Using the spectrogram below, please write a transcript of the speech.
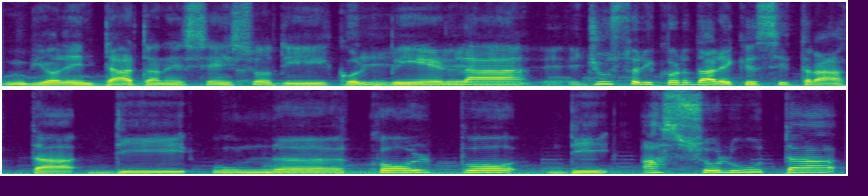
violentata nel senso di colpirla. Sì, è, è, giusto ricordare che si tratta di un eh, colpo di assoluta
